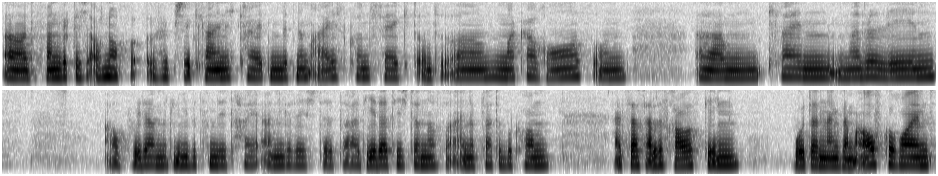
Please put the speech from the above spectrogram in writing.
Äh, das waren wirklich auch noch hübsche Kleinigkeiten mit einem Eiskonfekt und äh, Macarons und ähm, kleinen Madeleines. Auch wieder mit Liebe zum Detail angerichtet. Da hat jeder Tisch dann noch so eine Platte bekommen. Als das alles rausging, wurde dann langsam aufgeräumt.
